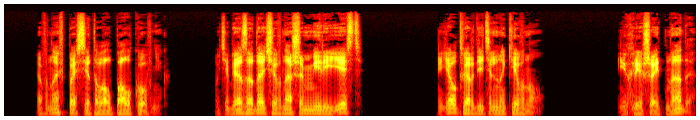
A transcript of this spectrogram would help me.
— вновь посетовал полковник. «У тебя задачи в нашем мире есть?» Я утвердительно кивнул. «Их решать надо?»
